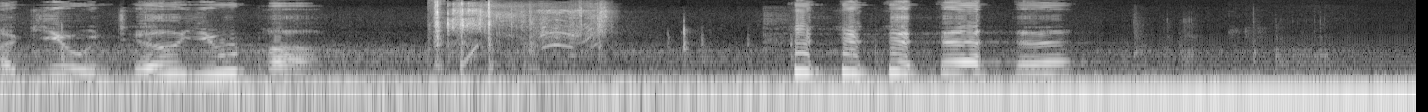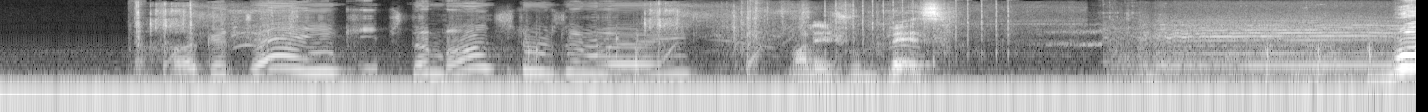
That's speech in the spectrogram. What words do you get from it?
hug you until you pop. a hug a day keeps the monsters away. Bon allez, je vous baisse. Boum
